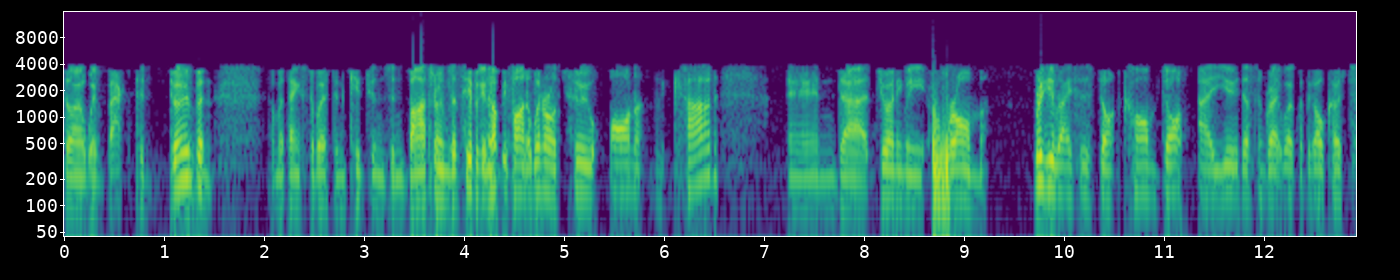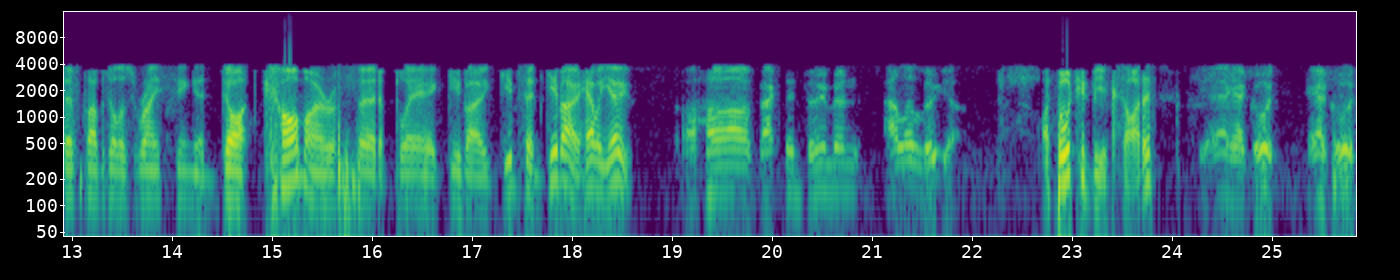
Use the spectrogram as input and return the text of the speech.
So we're back to Doomben. And with thanks to Western Kitchens and Bathrooms. Let's see if we can help you find a winner or two on the card. And uh, joining me from BrizzyRaces.com.au does some great work with the Gold Coast Turf Club as well as Racing.com. I refer to Blair Gibbo Gibson. Gibbo, how are you? Aha, back to Doomben. Hallelujah. I thought you'd be excited. Yeah, how good. How good.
